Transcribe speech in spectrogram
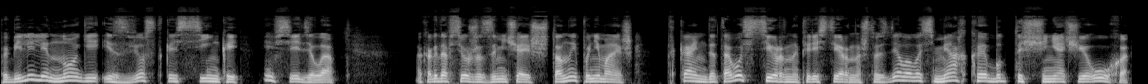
Побелили ноги и звездкой с синькой, и все дела. А когда все же замечаешь штаны, понимаешь, ткань до того стирно-перестерна, что сделалось мягкое, будто щенячье ухо.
